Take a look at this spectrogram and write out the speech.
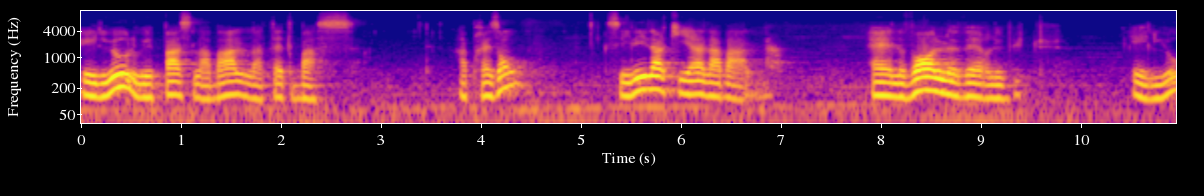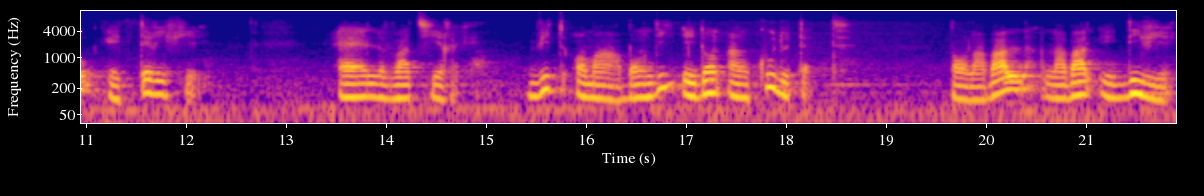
Elio lui passe la balle la tête basse. À présent, c'est Lila qui a la balle. Elle vole vers le but. Elio est terrifié. Elle va tirer. Vite Omar bondit et donne un coup de tête. Dans la balle, la balle est déviée.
